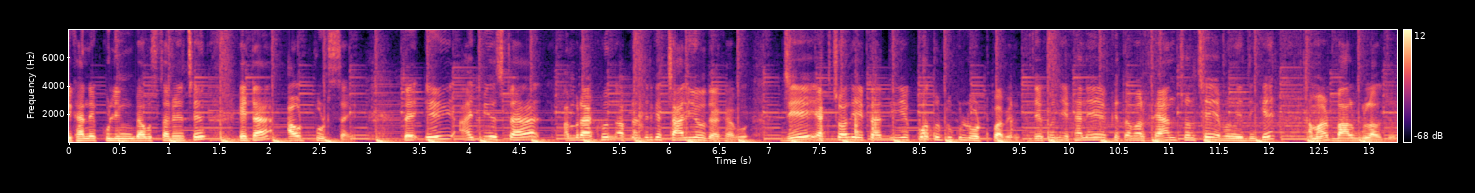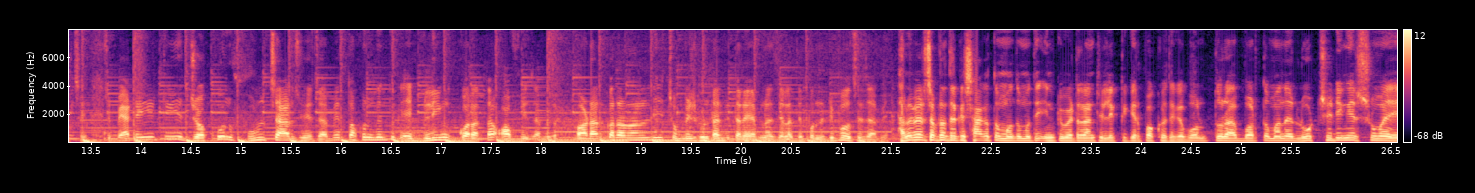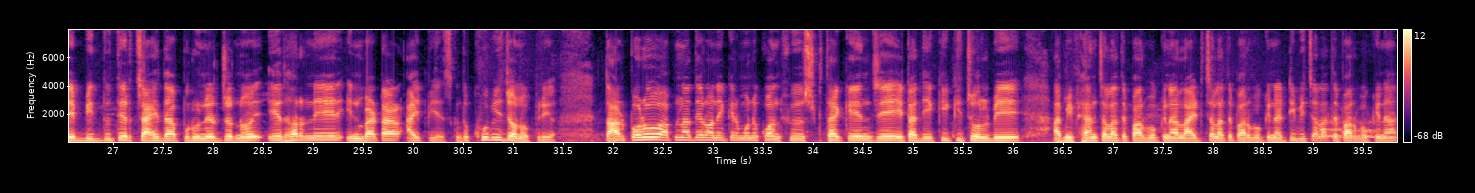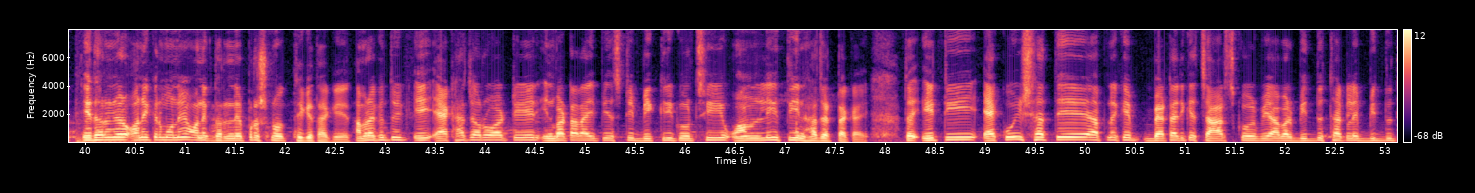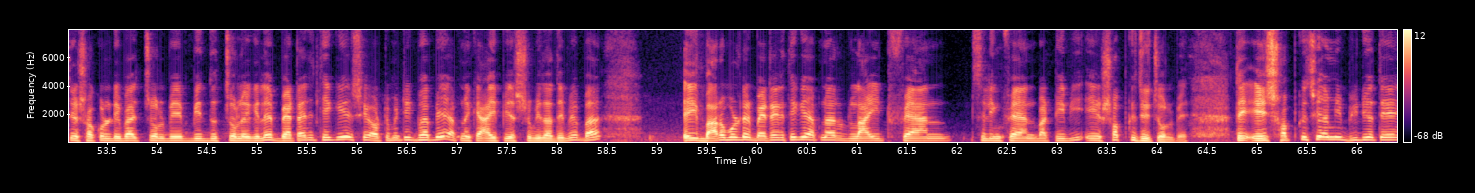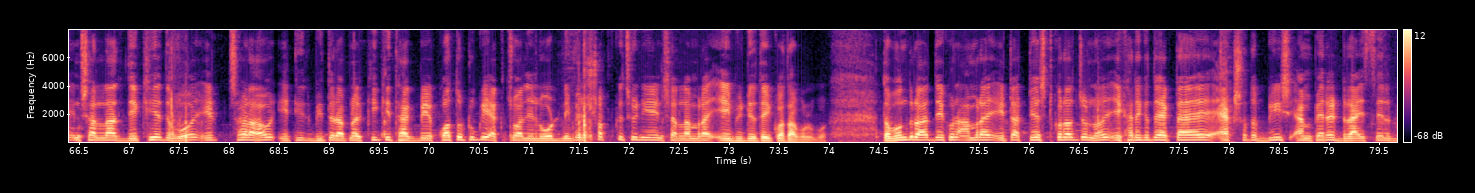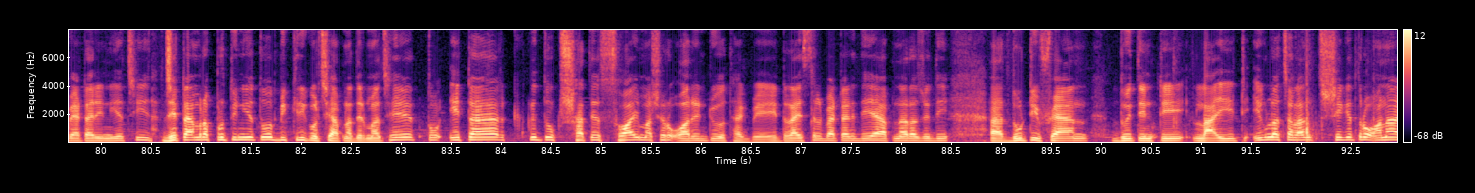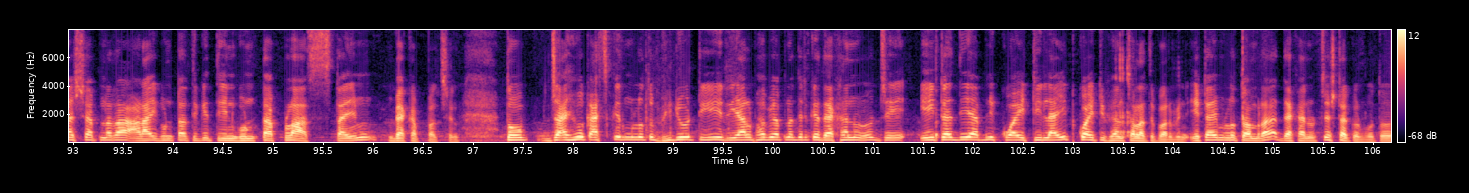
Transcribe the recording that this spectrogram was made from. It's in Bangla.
এখানে কুলিং ব্যবস্থা রয়েছে, এটা আউটপুট সাইড তো এই আইপিএসটা আমরা এখন আপনাদেরকে চালিয়েও দেখাবো। যে অ্যাকচুয়ালি এটা দিয়ে কতটুকু লোড পাবেন। দেখুন, এখানে কিন্তু আমার ফ্যান চলছে এবং এদিকে আমার বাল্বগুলাও চলছে। ব্যাটারিটি যখন ফুল চার্জ হয়ে যাবে, তখন কিন্তু এই ব্লিঙ্ক করাটা অফ হয়ে যাবে। অর্ডার করার অনলি চব্বিশ ঘণ্টার ভিতরে আপনার জেলাতে পণ্যটি পৌঁছে যাবে। হ্যালো বিয়ার্স আপনাদেরকে স্বাগত। মধুমতি ইনকিউবেটার অ্যান্ড ইলেকট্রিকের পক্ষ থেকে বন্ধুরা, বর্তমানে লোডশেডিংয়ের সময়ে বিদ্যুতের চাহিদা পূরণের জন্য এ ধরনের ইনভার্টার আইপিএস কিন্তু খুবই জনপ্রিয়। তারপরেও আপনাদের অনেকের মনে কনফিউজড থাকেন যে এটা দিয়ে কি কি চলবে। আমি ফ্যান চালাতে পারব কিনা লাইট চালাতে পারব কিনা টিভি চালাতে পারব কিনা, এ ধরনের অনেকের মনে অনেক ধরনের প্রশ্ন থেকে থাকে। আমরা কিন্তু এই এক হাজার ওয়াটের ইনভার্টার আইপিএসটি বিক্রি করছি অনলি তিন হাজার টাকায়। তো এটি একই সাথে আপনাকে ব্যাটারিকে চার্জ করবে, আবার বিদ্যুৎ থাকলে বিদ্যুতের সকল ডিভাইস চলবে, বিদ্যুৎ চলে গেলে ব্যাটারি থেকে সে অটোমেটিকভাবে আপনাকে আইপিএস সুবিধা দেবে বা এই বারো ভোল্টের ব্যাটারি থেকে আপনার লাইট ফ্যান সিলিং ফ্যান বা টিভি এই সব কিছুই চলবে। তো এই সব কিছুই আমি ভিডিওতে ইনশাল্লাহ দেখিয়ে দেবো। এছাড়াও এটির ভিতরে আপনার কি কি থাকবে, কতটুকু অ্যাকচুয়ালি লোড নেবে সব কিছু নিয়ে ইনশাল্লাহ আমরা এই ভিডিওতেই কথা বলব। তো বন্ধুরা, দেখুন, আমরা এটা টেস্ট করার জন্য এখানে কিন্তু একটা একশত বিশ অ্যাম্পেয়ারের ড্রাইসেল ব্যাটারি নিয়েছি, যেটা আমরা প্রতিনিয়ত বিক্রি করছি আপনাদের মাঝে। তো এটার কিন্তু সাথে ছয় মাসের ওয়ারেন্টিও থাকবে। এই ড্রাইসেল ব্যাটারি দিয়ে আপনারা যদি দুটি ফ্যান দুই তিনটি লাইট এগুলো চালান সেক্ষেত্রে অনায়াসে আপনারা আড়াই ঘণ্টা থেকে তিন ঘণ্টা প্লাস টাইম ব্যাকআপ পাচ্ছেন। তো যাই হোক, আজকের মূলত ভিডিওটি রিয়ালভাবে আপনাদেরকে দেখানো যে এটা দিয়ে আপনি কয়টি লাইট কয়টি ফ্যান চালাতে পারবেন, এটাই মূলত আমরা দেখানোর চেষ্টা করব। তো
